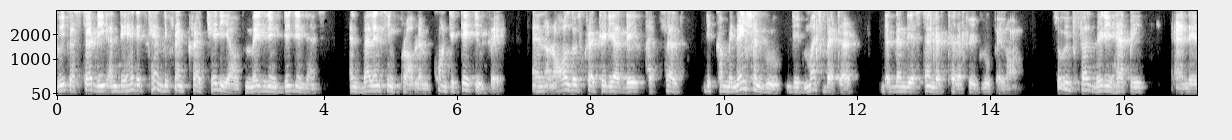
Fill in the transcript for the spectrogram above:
week study, and they had a 10 different criteria of measuring dizziness and balancing problem, quantitative way. And on all those criteria, they felt the combination group did much better than the standard therapy group alone. So we felt very happy. And uh,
